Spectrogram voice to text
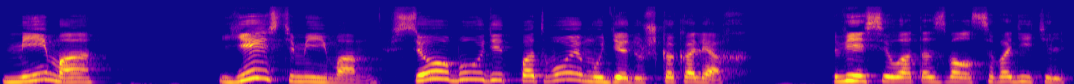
«Мимо!» «Есть мимо! Все будет по-твоему, дедушка Колях!» Весело отозвался водитель.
